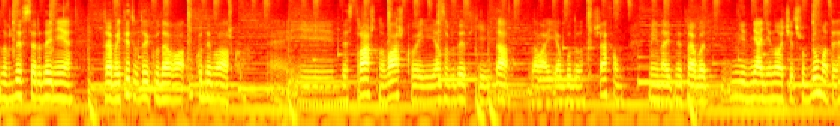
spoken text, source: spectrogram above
завжди всередині треба йти туди, куди, куди важко. Е, І де страшно, важко, і я завжди такий, да, давай, я буду шефом. Мені навіть не треба ні дня, ні ночі, щоб думати.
